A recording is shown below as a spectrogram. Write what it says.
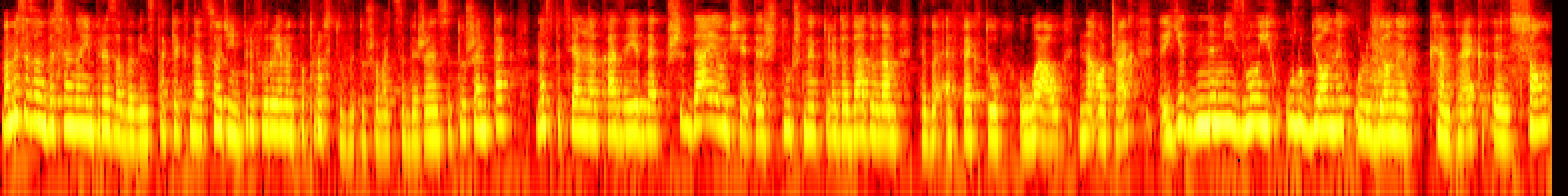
Mamy sezon weselno-imprezowy, więc tak jak na co dzień preferujemy po prostu wytuszować sobie rzęsy tuszem, tak na specjalne okazje jednak przydają się te sztuczne, które dodadzą nam tego efektu wow na oczach. Jednymi z moich ulubionych, ulubionych kępek y, są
